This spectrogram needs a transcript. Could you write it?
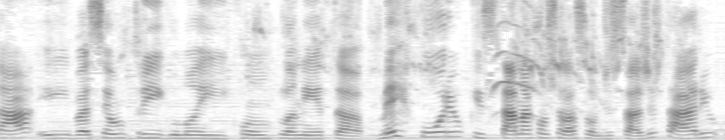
tá? E vai ser um trígono aí com o planeta Mercúrio, que está na constelação de Sagitário,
